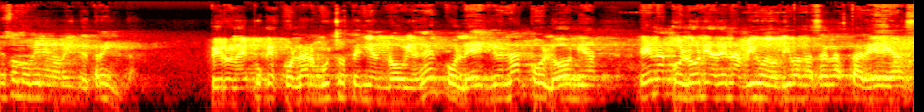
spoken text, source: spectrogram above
Eso no viene a 2030. Pero en la época escolar muchos tenían novia en el colegio, en la colonia, en la colonia del amigo donde iban a hacer las tareas.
